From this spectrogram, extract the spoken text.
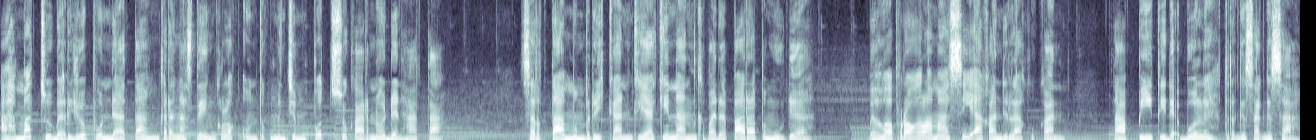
Ahmad Subarjo pun datang ke Rengas Dengklok untuk menjemput Soekarno dan Hatta serta memberikan keyakinan kepada para pemuda bahwa proklamasi akan dilakukan, tapi tidak boleh tergesa-gesa.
